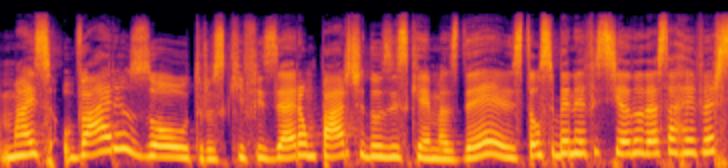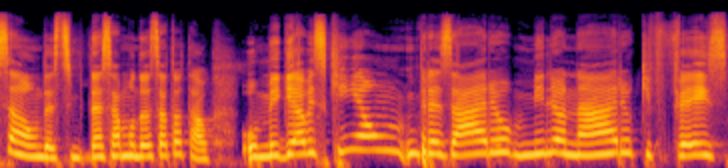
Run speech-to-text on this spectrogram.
Mas vários outros que fizeram parte dos esquemas deles estão se beneficiando dessa reversão, desse, dessa mudança total. O Miguel Skin é um empresário milionário que fez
